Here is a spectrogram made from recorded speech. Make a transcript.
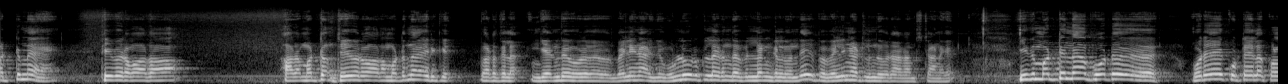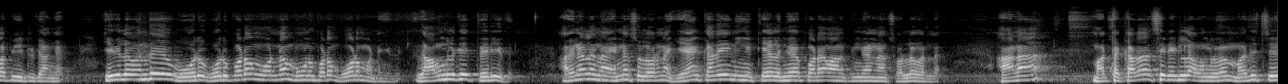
மட்டுமே தீவிரவாதம் அதை மட்டும் தீவிரவாதம் மட்டும்தான் இருக்குது படத்தில். இங்கேருந்து ஒரு வெளிநா இங்கே உள்ளூருக்குள்ளே இருந்த வில்லன்கள் வந்து இப்போ வெளிநாட்டிலேருந்து வர ஆரம்பிச்சிட்டானுங்க. இது மட்டும்தான் போட்டு ஒரே குட்டையில் குழப்பிக்கிட்டு இருக்காங்க. இதில் வந்து ஒரு ஒரு படம் ஓடனா மூணு படம் போட மாட்டேங்குது. இது அவங்களுக்கே தெரியுது. அதனால் நான் என்ன சொல்ல வரேன்னா என் கதையை நீங்கள் கேளுங்க படம் வாங்குங்கன்னு நான் சொல்ல வரல. ஆனால் மற்ற கதாசிரியர்கள் அவங்கள மதித்து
